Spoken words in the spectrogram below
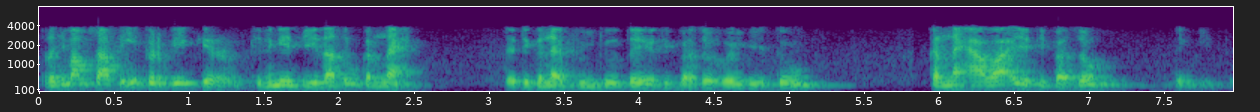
Terus Imam Syafi'i berpikir, jenenge dilat itu kena. Jadi kena buntute di bakso ping gitu. Kena awake ya di bakso ping gitu.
